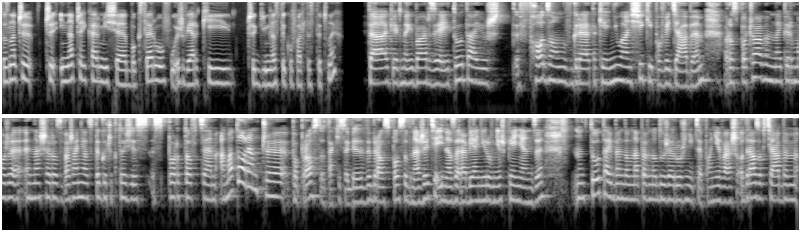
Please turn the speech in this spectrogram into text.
To znaczy, czy inaczej karmi się bokserów, łyżwiarki czy gimnastyków artystycznych? Tak, jak najbardziej. Tutaj już wchodzą w grę takie niuansiki, powiedziałabym. Rozpoczęłabym najpierw może nasze rozważania od tego, czy ktoś jest sportowcem amatorem, czy po prostu taki sobie wybrał sposób na życie i na zarabianie również pieniędzy. No tutaj będą na pewno duże różnice, ponieważ od razu chciałabym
